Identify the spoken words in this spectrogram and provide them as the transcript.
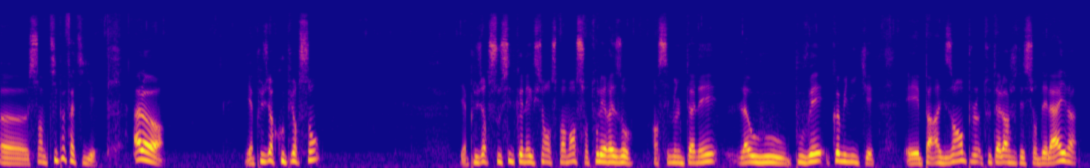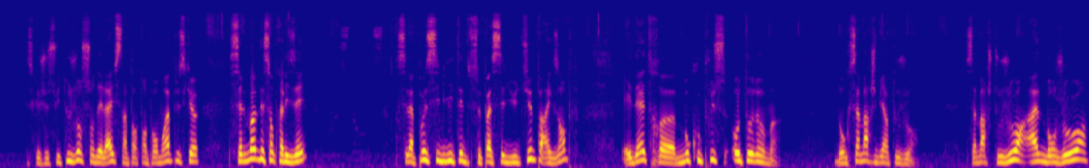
euh, sont un petit peu fatigués. Alors, il y a plusieurs coupures son. y a plusieurs soucis de connexion en ce moment sur tous les réseaux, en simultané, là où vous pouvez communiquer. Et par exemple, tout à l'heure j'étais sur des lives. Est-ce que je suis toujours sur des lives? C'est important pour moi puisque c'est le mode décentralisé. C'est la possibilité de se passer de YouTube par exemple et d'être euh, beaucoup plus autonome. Donc ça marche bien toujours. Ça marche toujours. Anne, bonjour.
